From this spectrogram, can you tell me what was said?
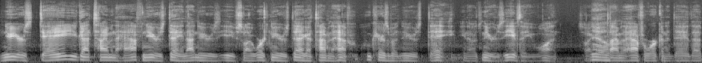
New Year's Day, you got time and a half. New Year's Day, not New Year's Eve. So I worked New Year's Day. I got time and a half. Who, who cares about New Year's Day? You know, it's New Year's Eve that you want. So I Yeah. got time and a half for working a day that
